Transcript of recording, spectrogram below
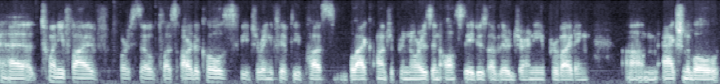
uh, 25 or so plus articles featuring 50 plus Black entrepreneurs in all stages of their journey, providing um, actionable,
